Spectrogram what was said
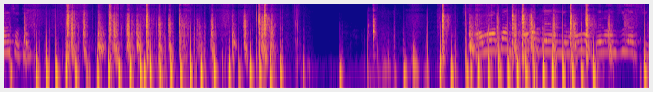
Ananı satayım. Şamardan şamar beğendim. Allah belanızı versin.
